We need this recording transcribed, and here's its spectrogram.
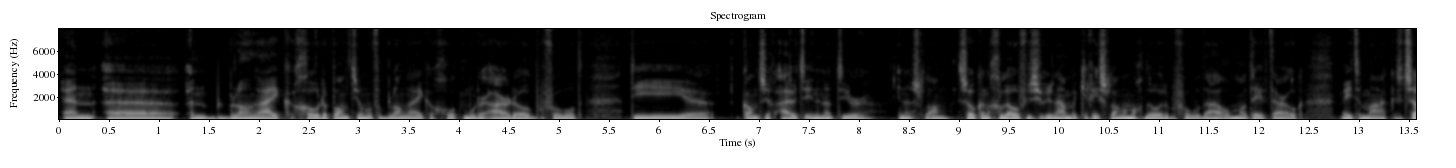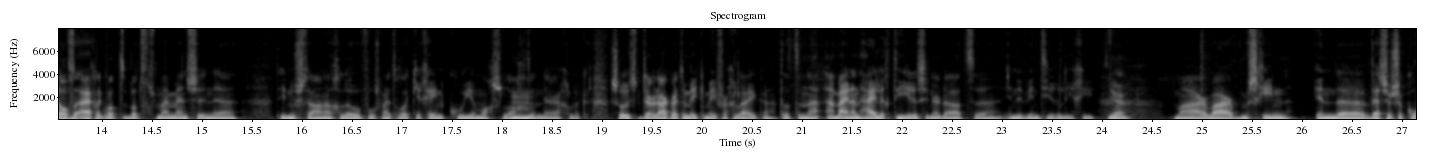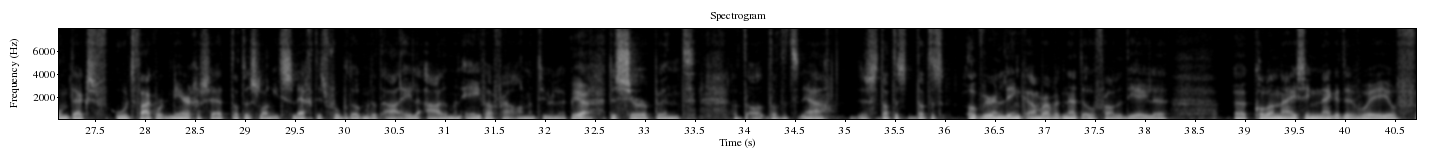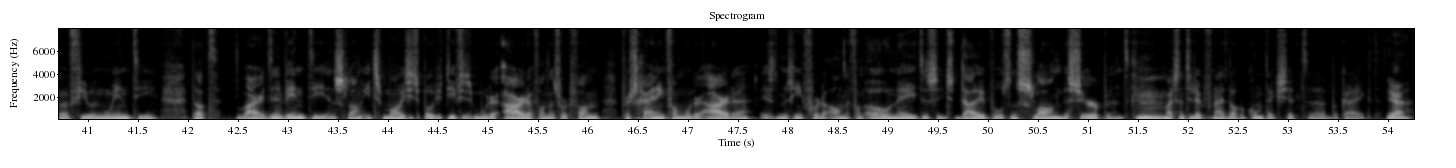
En uh, een belangrijk godenpantheon of een belangrijke god, moeder aarde ook bijvoorbeeld, die uh, kan zich uiten in de natuur. In een slang. Het is ook een geloof in Suriname dat je geen slangen mag doden, bijvoorbeeld daarom. Dat heeft daar ook mee te maken. Het is hetzelfde eigenlijk wat, wat volgens mij mensen in uh, de Hindustanen geloven. Volgens mij toch dat je geen koeien mag slachten mhm. en dergelijke. Zo is, daar, daar kan je het een beetje mee vergelijken. Dat een, een bijna een heilig dier is inderdaad uh, in de Winti-religie. Ja. Maar waar misschien in de westerse context, hoe het vaak wordt neergezet, dat een slang iets slecht is. Bijvoorbeeld ook met dat hele Adam en Eva verhaal natuurlijk. Ja. De serpent. Dat, dat het, ja, dus dat is, dat is ook weer een link aan waar we het net over hadden. Die hele uh, colonizing negative way of uh, viewing Winty. Dat waar het in Winty een slang iets moois, iets positiefs is, moeder aarde, van een soort van verschijning van moeder aarde, is het misschien voor de ander van, oh nee, het is iets duivels, een slang, de serpent. Hmm. Maar het is natuurlijk vanuit welke context je het uh, bekijkt. Ja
